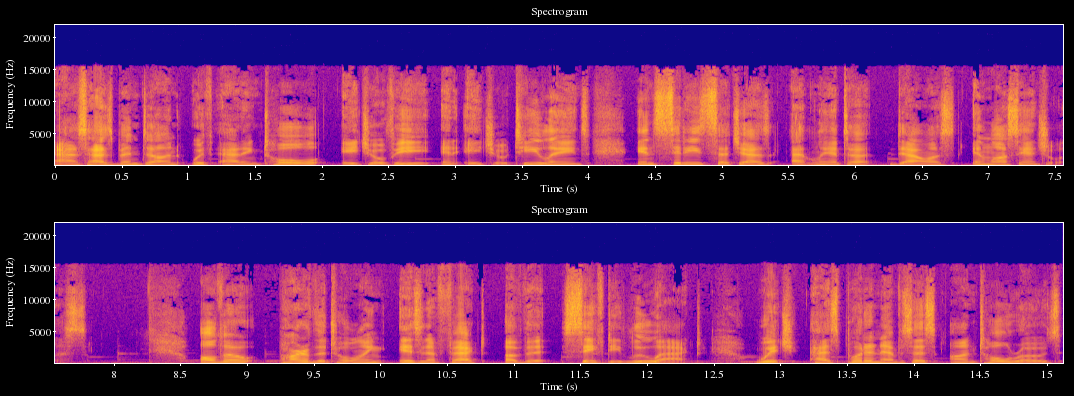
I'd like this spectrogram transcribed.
as has been done with adding toll, HOV, and HOT lanes in cities such as Atlanta, Dallas, and Los Angeles. Although part of the tolling is an effect of the SAFETEA-LU Act, which has put an emphasis on toll roads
